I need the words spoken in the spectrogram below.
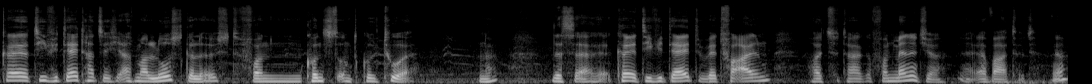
Kreativität hat sich erstmal losgelöst von Kunst und Kultur. Ne? Das, äh, Kreativität wird vor allem heutzutage von Manager äh, erwartet, ja?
